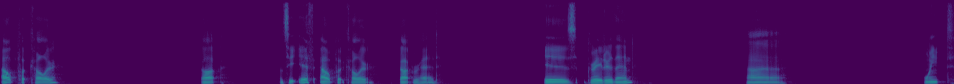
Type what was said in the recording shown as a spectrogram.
output color dot let's see, if output color dot red is greater than uh, point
